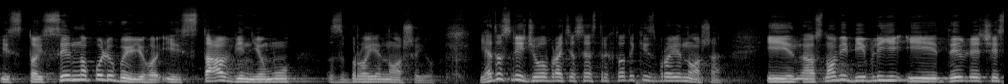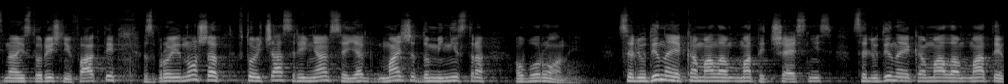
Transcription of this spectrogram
і той сильно полюбив його, і став він йому зброєношею. Я досліджував, браті сестри, хто такий зброєноша. І на основі Біблії, і дивлячись на історичні факти, зброєноша в той час рівнявся як майже до міністра оборони. Це людина, яка мала мати чесність, це людина, яка мала мати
